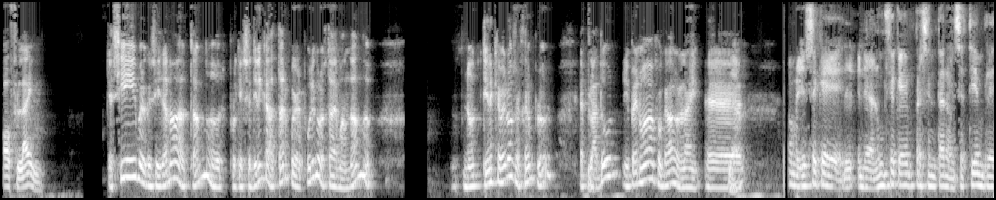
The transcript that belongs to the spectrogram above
offline. Que sí, pero que se irán adaptando, porque se tienen que adaptar, porque el público lo está demandando. No tienes que ver los ejemplos. Splatoon, nueva enfocado online. Eh, Hombre, yo sé que en el anuncio que presentaron en septiembre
